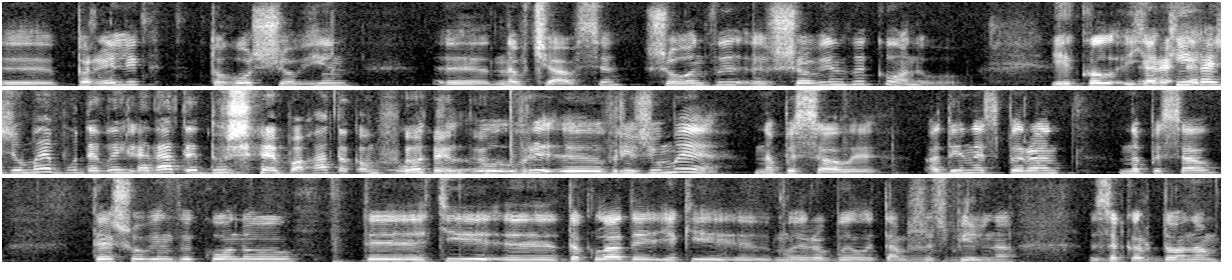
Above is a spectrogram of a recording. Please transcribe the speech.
е, перелік того, що він навчався, що він, що він виконував. І коли, які, Резюме буде виглядати дуже багато От комфортно. о, в, е, в резюме написали, один аспірант написав те, що він виконував, те, ті е, доклади, які е, ми робили там суспільно за кордоном,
